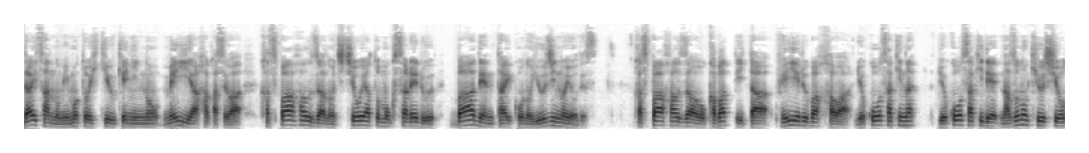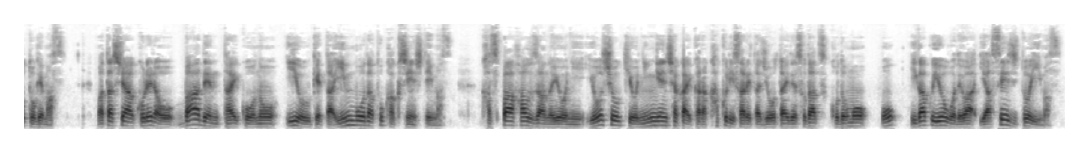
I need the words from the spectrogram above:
第三の身元引受人のメイヤー博士はカスパーハウザーの父親と目されるバーデン太鼓の友人のようです。カスパーハウザーをかばっていたフェイエルバッハは旅行先な、旅行先で謎の休止を遂げます。私はこれらをバーデン対抗の意を受けた陰謀だと確信しています。カスパーハウザーのように幼少期を人間社会から隔離された状態で育つ子供を医学用語では野生児と言います。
